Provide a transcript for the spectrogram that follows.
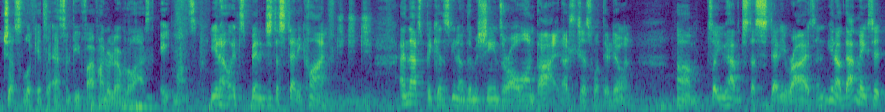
just look at the S and P 500 over the last eight months. You know, it's been just a steady climb, and that's because you know the machines are all on buy. That's just what they're doing. Um, so you have just a steady rise, and you know that makes it.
